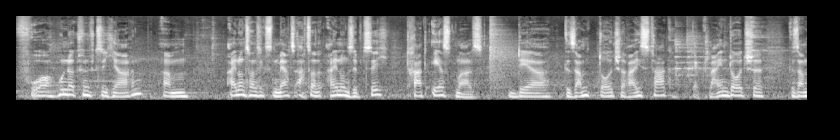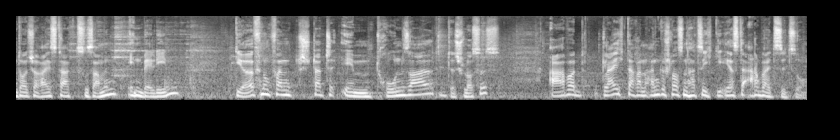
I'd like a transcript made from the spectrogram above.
Vor 150 Jahren, am 21. März 1871, trat erstmals der gesamtdeutsche Reichstag, der kleindeutsche gesamtdeutsche Reichstag zusammen in Berlin. Die Eröffnung fand statt im Thronsaal des Schlosses, aber gleich daran angeschlossen hat sich die erste Arbeitssitzung.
